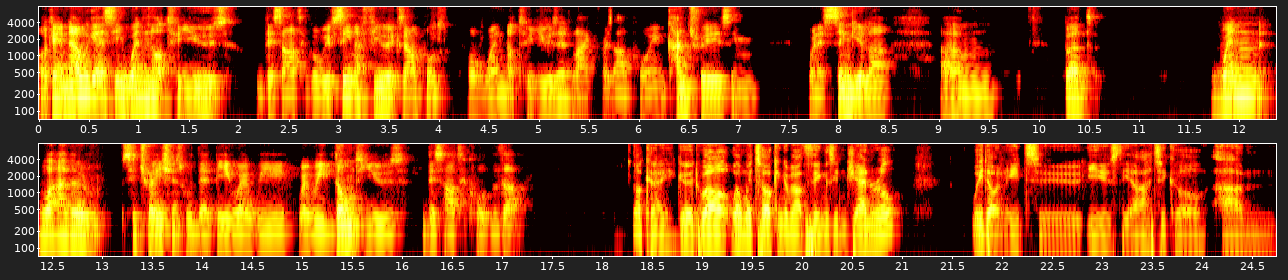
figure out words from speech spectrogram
okay now we're going to see when not to use this article we've seen a few examples of when not to use it like for example in countries in when it's singular um, but when what other situations would there be where we where we don't use this article the? Okay, good. Well, when we're talking about things in general, we don't need to use the article. Um,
